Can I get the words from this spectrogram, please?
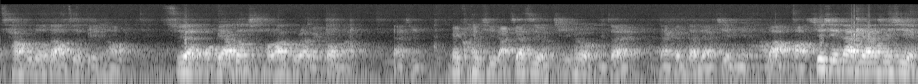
差不多到这边哈。虽然我不要跟拖拉古拉给够嘛，但是没关系啦，下次有机会我们再来跟大家见面，好不好？好，谢谢大家，谢谢。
